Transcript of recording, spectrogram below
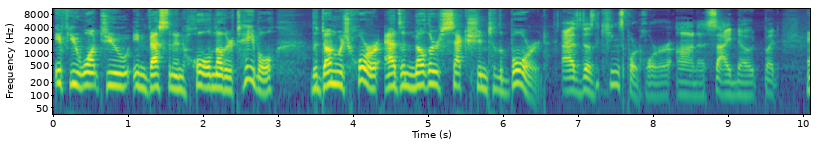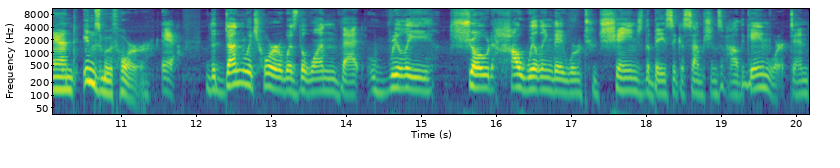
If you want to invest in a whole nother table, the Dunwich Horror adds another section to the board. As does the Kingsport Horror, on a side note, but. And Innsmouth Horror. Yeah the Dunwich Horror was the one that really showed how willing they were to change the basic assumptions of how the game worked. And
